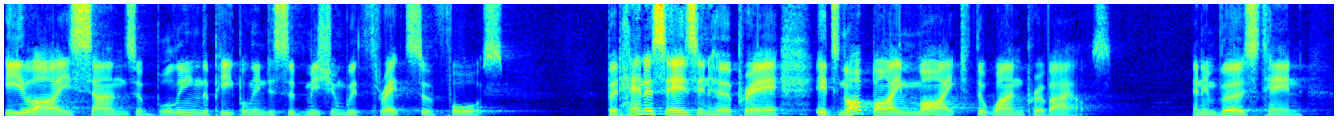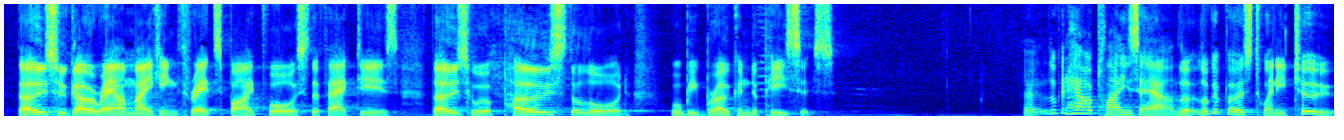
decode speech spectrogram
Eli's sons are bullying the people into submission with threats of force. But Hannah says in her prayer, it's not by might that one prevails. And in verse 10, those who go around making threats by force, the fact is, those who oppose the Lord will be broken to pieces. Uh, look at how it plays out. Look, look at verse 22.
